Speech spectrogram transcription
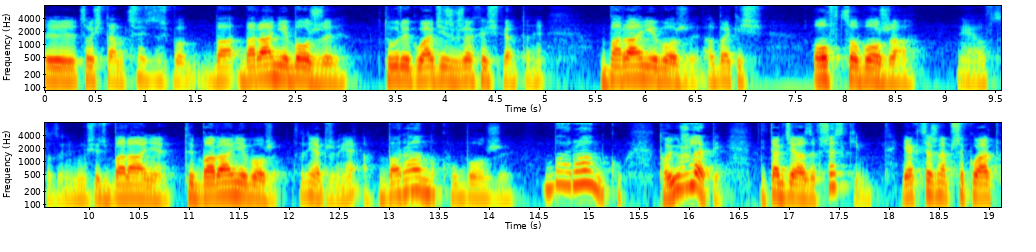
y, coś tam, coś, coś, ba, baranie Boży, który gładzisz grzechy świata, nie? Baranie Boży, albo jakiś owco Boża. Nie, owco to nie musi baranie. Ty baranie Boży. To nie brzmi, nie? A baranku Boży. Baranku. To już lepiej. I tak działa ze wszystkim. Jak chcesz na przykład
